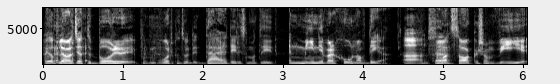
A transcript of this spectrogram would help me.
jag upplever att Göteborg, på vårt kontor, det, där, det är liksom att det är en miniversion av det. Ja. Som att saker som vi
